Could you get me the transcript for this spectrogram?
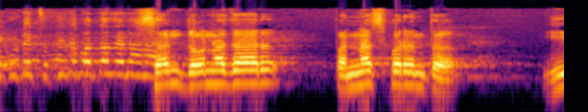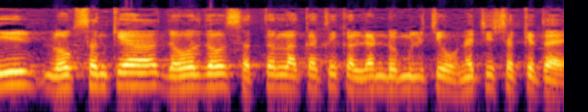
कुठे चुकीचं पद्धत आहे नाना? सन दोन हजार पन्नास पर्यंत ही लोकसंख्या जवळजवळ सत्तर लाखाची कल्याण डोंबिवलीची होण्याची शक्यता आहे.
